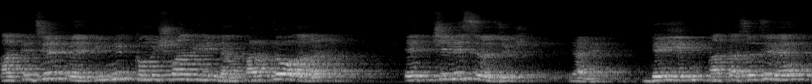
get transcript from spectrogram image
akıcı ve günlük konuşma dilinden farklı olarak etkili sözcük yani deyim, atasözü ve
